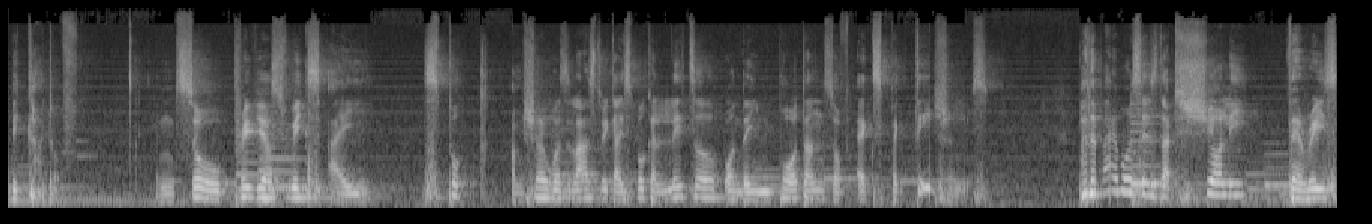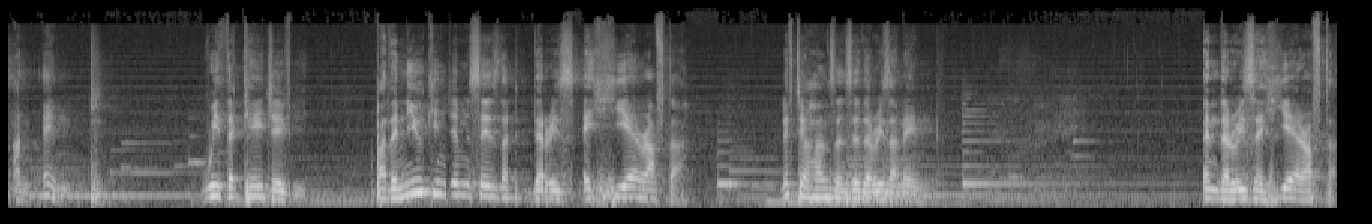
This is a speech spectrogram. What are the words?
be cut off. And so, previous weeks I spoke, I'm sure it was last week, I spoke a little on the importance of expectations. But the Bible says that surely there is an end with the KJV. But the New King James says that there is a hereafter. Lift your hands and say, There is an end. And there is a hereafter.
